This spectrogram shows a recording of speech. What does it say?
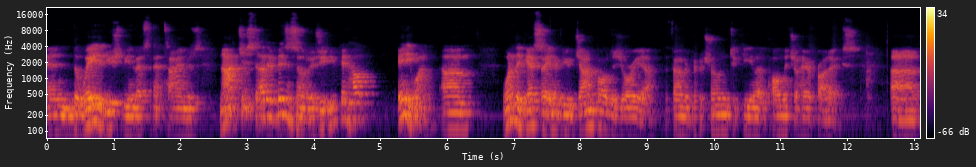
Mm. And the way that you should be investing that time is not just other business owners. You, you can help anyone. Um, one of the guests I interviewed, John Paul DeJoria, the founder of Patron Tequila, and Paul Mitchell Hair Products, uh,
